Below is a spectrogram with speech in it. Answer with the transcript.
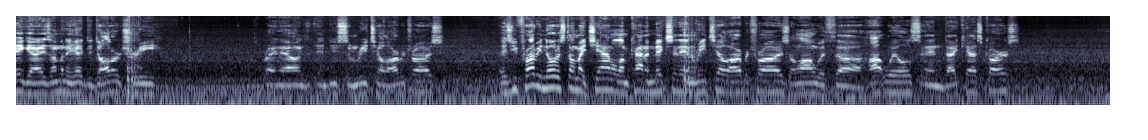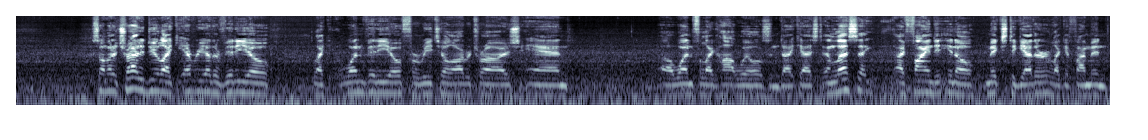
Hey guys, I'm gonna head to Dollar Tree right now and, and, do some retail arbitrage. As you probably noticed on my channel, I'm kind of mixing in retail arbitrage along with uh, Hot Wheels and diecast cars. So I'm gonna try to do like every other video, like one video for retail arbitrage and uh, one for like Hot Wheels and diecast, unless I, I find it, you know, mixed together. Like if I'm in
